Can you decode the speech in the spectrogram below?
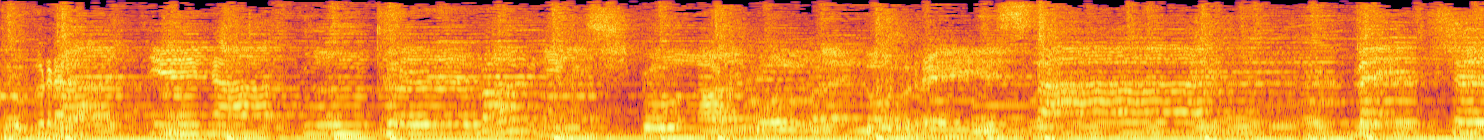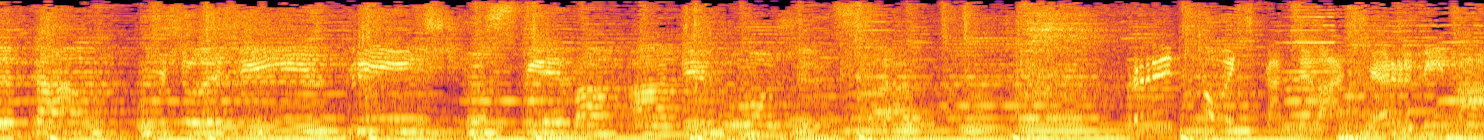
V rade na tú krvaničku, ako len dobre je stáť. Večer tam už ležím v krížku, spievam a nemôžem stať. Redkovečka celá červivá,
